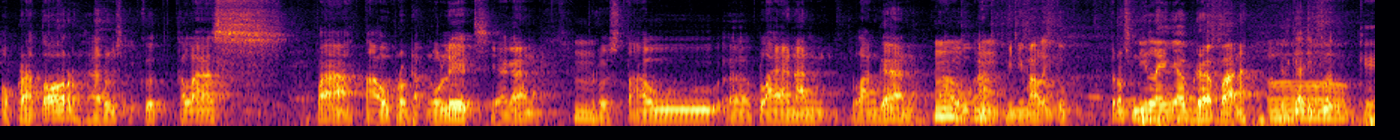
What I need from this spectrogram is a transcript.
operator harus ikut kelas apa? Tahu produk knowledge ya kan? Terus tahu eh, pelayanan pelanggan, tahu ah minimal itu. Terus nilainya berapa? Nah, ketika Oh, ikut oke.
